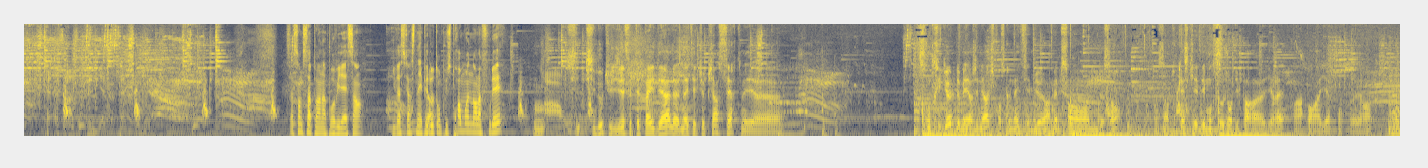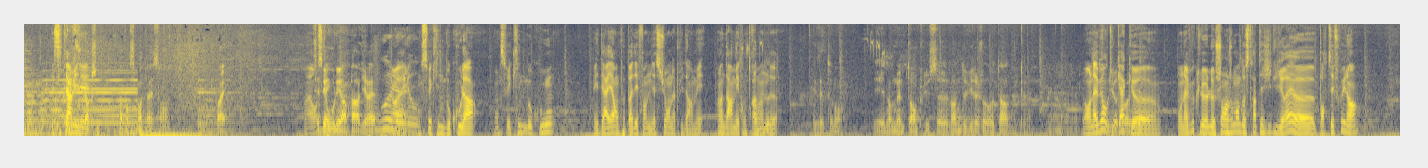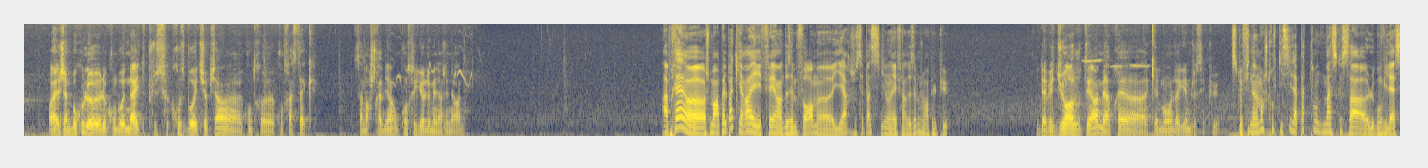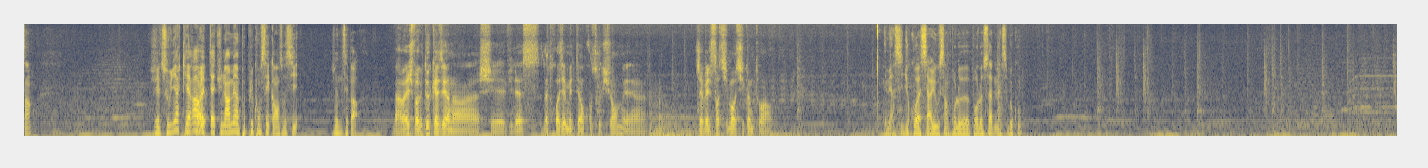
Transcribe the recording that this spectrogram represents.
Ça sent le sapin là pour Villes. Hein. Il va se faire sniper d'autant plus 3 moines dans la foulée. Si- Sidou, tu disais c'est peut-être pas idéal, euh, Knight éthiopien, certes, mais. Euh... Contre Eagle, de manière générale, je pense que Knight c'est mieux, hein, même sans ligne de sang. C'est en tout cas ce qui est démontré aujourd'hui par euh, Liray, par rapport à hier contre Hera. Et c'est terminé. Pas forcément intéressant. hein. on, C'est déroulé hein, par direct. Oh ouais, on se fait clean beaucoup là. On se fait clean beaucoup. Et derrière, on peut pas défendre, bien sûr. On a plus d'armée. Un d'armée contre 22. 22. Exactement. Et dans le même temps, en plus, euh, 22 villageois de retard. Donc, euh, Bah, on a vu en tout cas que. On a vu que le, le changement de stratégie de Liray euh, porte ses fruits là. Ouais, j'aime beaucoup le, le combo Knight plus crossbow éthiopien euh, contre, contre Aztec. Ça marche très bien, ou contre Eagle de manière générale. Après, euh, je me rappelle pas qu'Ira ait fait un deuxième forum euh, hier. Je sais pas s'il en avait fait un deuxième, je me rappelle plus. Il avait dû en rajouter un, mais après, euh, à quel moment de la game, je sais plus. Parce que finalement, je trouve qu'ici, il a pas tant de masse que ça, euh, le bon Villesse. Hein. J'ai le souvenir qu'Ira Ouais. avait peut-être une armée un peu plus conséquente aussi. Je ne sais pas. Bah ouais, je vois que deux casernes hein, chez Villes. La troisième était en construction, mais euh, j'avais le sentiment aussi comme toi. hein. Et merci du coup à Serious hein, pour, le, pour le sub, merci beaucoup.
